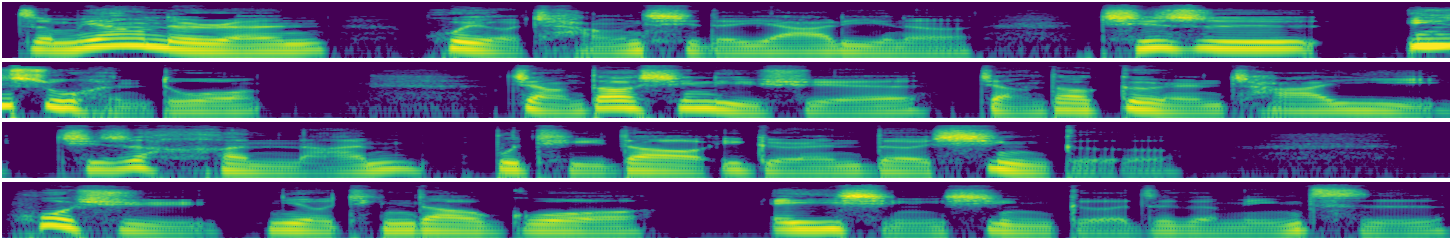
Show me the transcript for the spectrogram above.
怎么样的人会有长期的压力呢？其实因素很多。讲到心理学，讲到个人差异，其实很难不提到一个人的性格。或许你有听到过。A 型性格这个名词，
